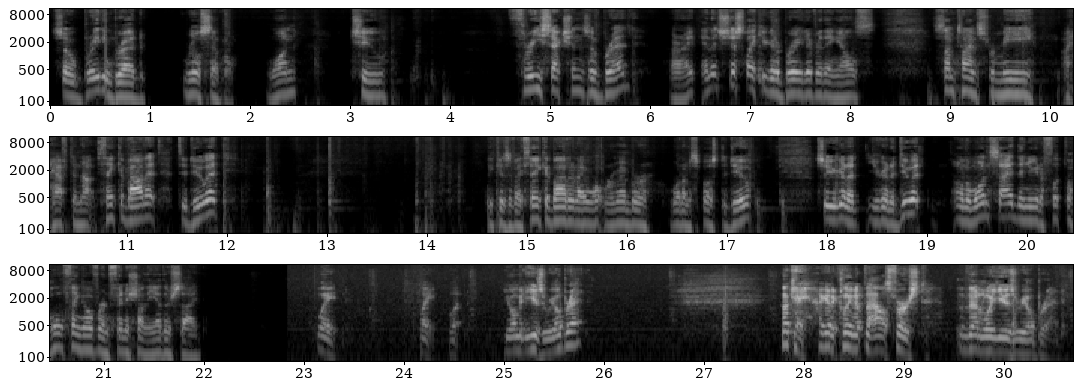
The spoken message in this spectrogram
So braiding bread, real simple. One, two, three sections of bread. All right. And it's just like you're going to braid everything else. Sometimes for me, I have to not think about it to do it. Because if I think about it, I won't remember what I'm supposed to do. So you're going to you're going to do it on the one side, then you're going to flip the whole thing over and finish on the other side. Wait. Wait, what? You want me to use real bread? Okay, I got to clean up the house first. Then we'll use real bread.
